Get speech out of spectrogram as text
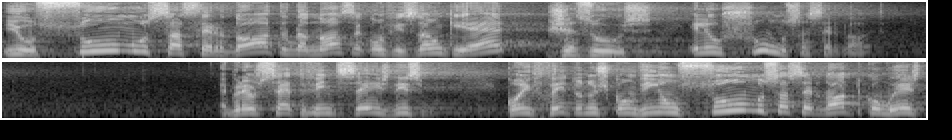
e o sumo sacerdote da nossa confissão, que é Jesus. Ele é o sumo sacerdote. Hebreus 7, 26 diz: Com efeito nos convinha um sumo sacerdote como este,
